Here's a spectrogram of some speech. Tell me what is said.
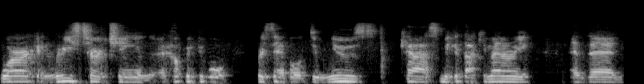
work and researching and, and helping people, for example, do newscasts, make a documentary, and then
